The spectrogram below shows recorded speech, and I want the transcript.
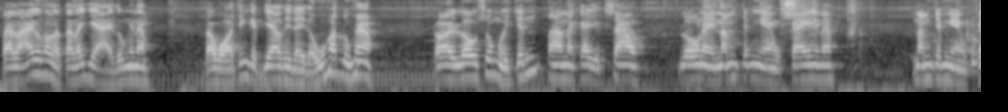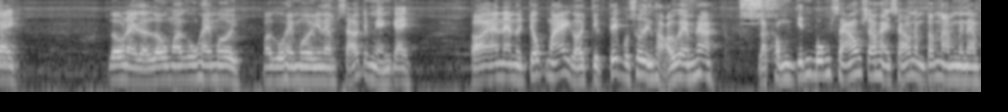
Tay lái của nó là tay lái dài luôn anh em đầu bò trứng kẹp dao thì đầy đủ hết luôn ha. Rồi, lô số 19 Tanaka Việt sao lô này 500 ngàn một cây nè 500 ngàn một cây. Lô này là lô Magu 20 Magu 20 anh em 600 ngàn cây. Rồi, anh em nào chốt máy gọi trực tiếp vào số điện thoại của em ha. Là 0946 626 585 anh em.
